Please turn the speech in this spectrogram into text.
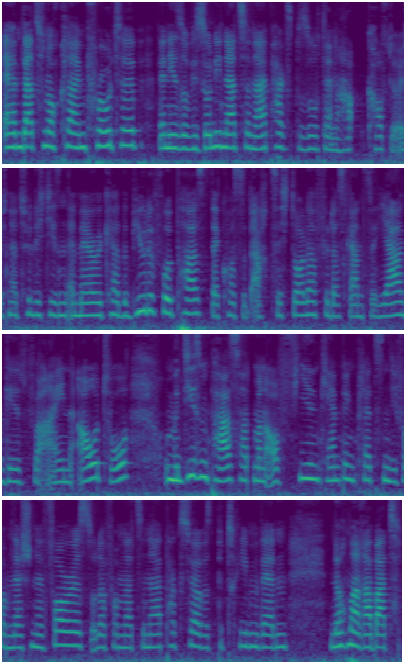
Ähm, dazu noch kleinen Pro-Tipp. Wenn ihr sowieso die Nationalparks besucht, dann kauft ihr euch natürlich diesen America the Beautiful Pass. Der kostet 80 Dollar für das ganze Jahr, gilt für ein Auto. Und mit diesem Pass hat man auf vielen Campingplätzen die vom National Forest oder vom Nationalpark Service betrieben werden, nochmal Rabatt.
